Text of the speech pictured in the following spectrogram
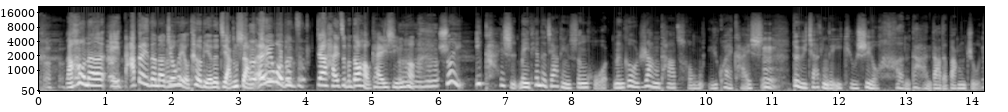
然后呢，哎，答对的呢就会有特别的奖赏，哎，我们家孩子们都好开心哈。所以一开始每天的家庭生活能够让他从愉快开始，对于家庭的 EQ 是有很大很大的帮助的。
